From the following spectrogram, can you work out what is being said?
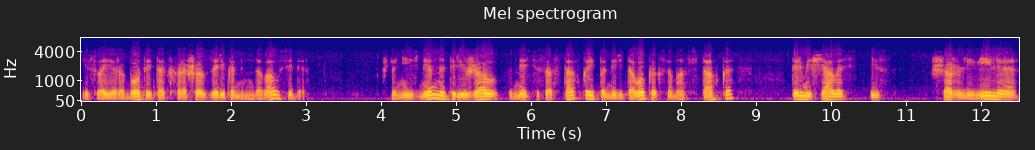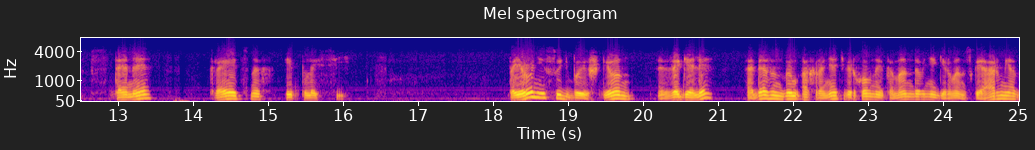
и своей работой так хорошо зарекомендовал себя, что неизменно переезжал вместе со Ставкой по мере того, как сама Ставка перемещалась из Шарлевиля в Стене, Крейцнах и Плесси. По иронии судьбы, шпион Вегеле обязан был охранять верховное командование германской армии от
